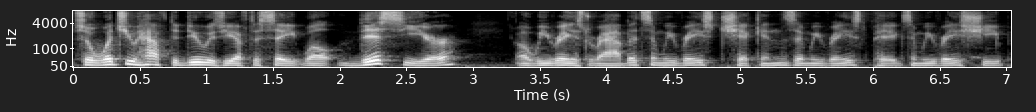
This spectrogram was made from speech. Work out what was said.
So what you have to do is you have to say, well, this year uh, we raised rabbits and we raised chickens and we raised pigs and we raised sheep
